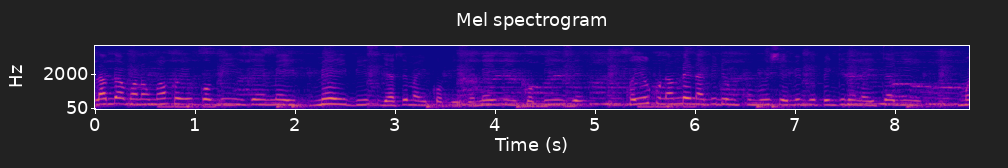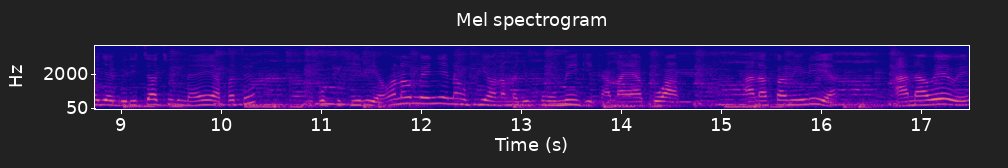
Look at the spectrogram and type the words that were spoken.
Labda mwanaume wako yuko bize maybe, sijasema yuko bize maybe yuko bize kwa hiyo kuna muda inabidi umkumbushe bibi pengine nahitaji moja mbili tatu ili na yeye apate kukufikiria. Wanaume wenyewe nao pia wana majukumu mengi kama ya kwako. Ana familia ana wewe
